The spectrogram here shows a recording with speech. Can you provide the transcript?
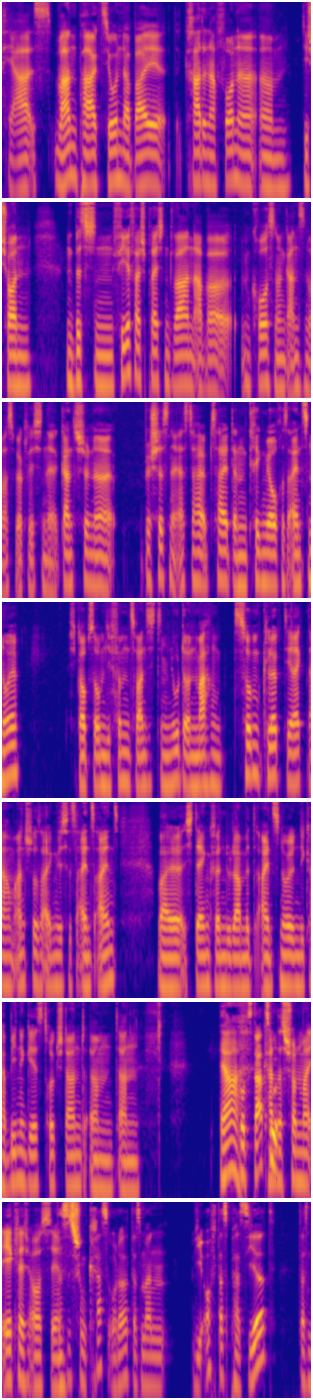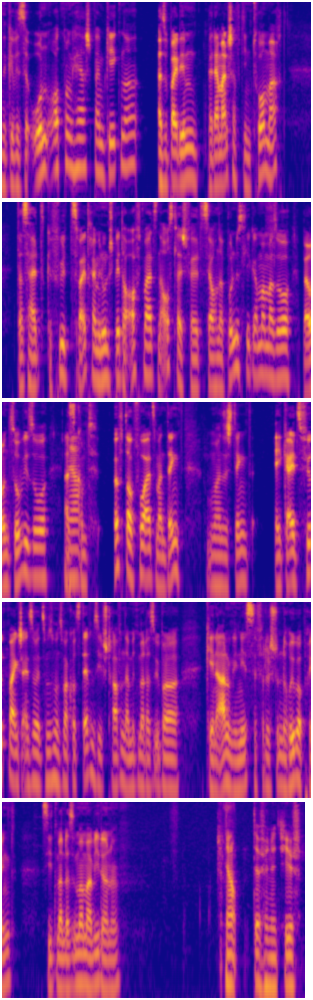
ja, es waren ein paar Aktionen dabei, gerade nach vorne, ähm, die schon ein bisschen vielversprechend waren, aber im Großen und Ganzen war es wirklich eine ganz schöne, beschissene erste Halbzeit. Dann kriegen wir auch das 1-0. Ich glaube, so um die 25. Minute und machen zum Glück direkt nach dem Anschluss eigentlich das 1-1 weil ich denke, wenn du da mit 1-0 in die Kabine gehst, Rückstand, ähm, dann ja, Kurz dazu. kann das schon mal eklig aussehen. Das ist schon krass, oder? Dass man, wie oft das passiert, dass eine gewisse Unordnung herrscht beim Gegner, also bei dem, bei der Mannschaft, die ein Tor macht, dass halt gefühlt zwei, drei Minuten später oftmals ein Ausgleich fällt. Das ist ja auch in der Bundesliga immer mal so, bei uns sowieso. Also Ja. es kommt öfter vor, als man denkt, wo man sich denkt, ey geil, jetzt führt man eigentlich eins, jetzt müssen wir uns mal kurz defensiv strafen, damit man das über, keine Ahnung, die nächste Viertelstunde rüberbringt. Sieht man das immer mal wieder, ne? Ja, definitiv.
